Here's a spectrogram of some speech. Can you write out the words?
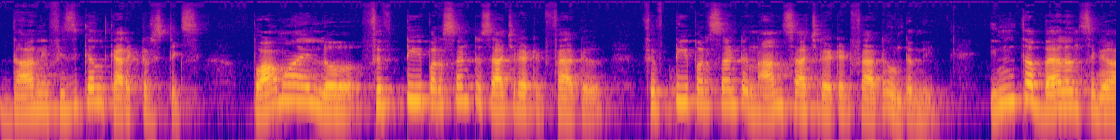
దాని ఫిజికల్ క్యారెక్టరిస్టిక్స్. పామ్ ఆయిల్లో fifty percent saturated fat fifty percent non saturated fat ఉంటుంది. ఇంత బ్యాలెన్స్గా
